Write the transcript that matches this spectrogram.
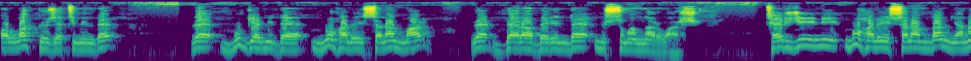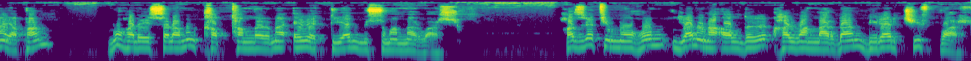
Allah gözetiminde ve bu gemide Nuh Aleyhisselam var ve beraberinde Müslümanlar var. Tercihini Nuh Aleyhisselam'dan yana yapan, Nuh Aleyhisselam'ın kaptanlığına evet diyen Müslümanlar var. Hazreti Nuh'un yanına aldığı hayvanlardan birer çift var.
